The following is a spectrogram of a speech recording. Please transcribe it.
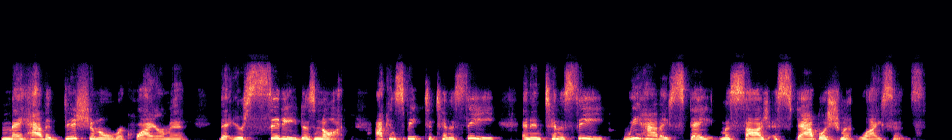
may have additional requirement that your city does not I can speak to Tennessee, and in Tennessee, we have a state massage establishment license.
